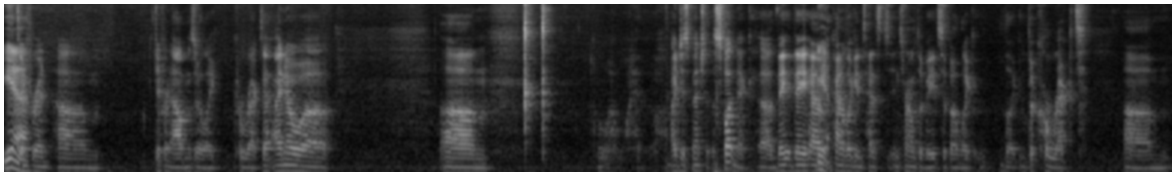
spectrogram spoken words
Yeah, Different um, different albums are like correct. I, I know. Uh, um, what, what, I just mentioned Sputnik. Uh, they they have Yeah. kind of like intense internal debates about like like the correct um,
